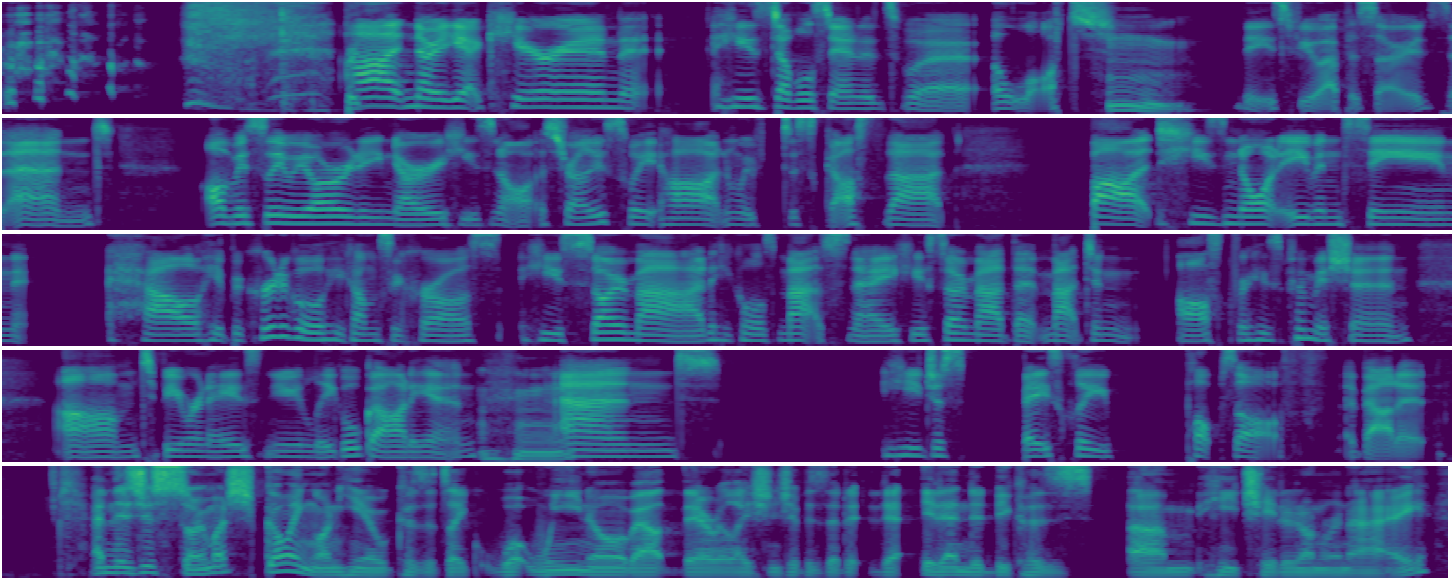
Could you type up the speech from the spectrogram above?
uh, no, yeah, Kieran. His double standards were a lot Hmm. these few episodes, and obviously we already know he's not Australia's sweetheart, and we've discussed that. But he's not even seeing how hypocritical he comes across. He's so mad. He calls Matt Snake. He's so mad that Matt didn't ask for his permission um, to be Renee's new legal guardian, Mm-hmm. and he just basically pops off about it. And there's just so much going on here because it's like what we know about their relationship is that it, it ended because um, he cheated on Renee.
